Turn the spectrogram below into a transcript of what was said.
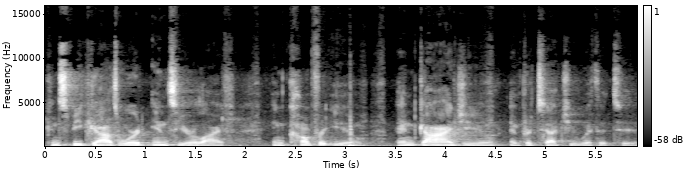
can speak God's word into your life and comfort you and guide you and protect you with it too.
